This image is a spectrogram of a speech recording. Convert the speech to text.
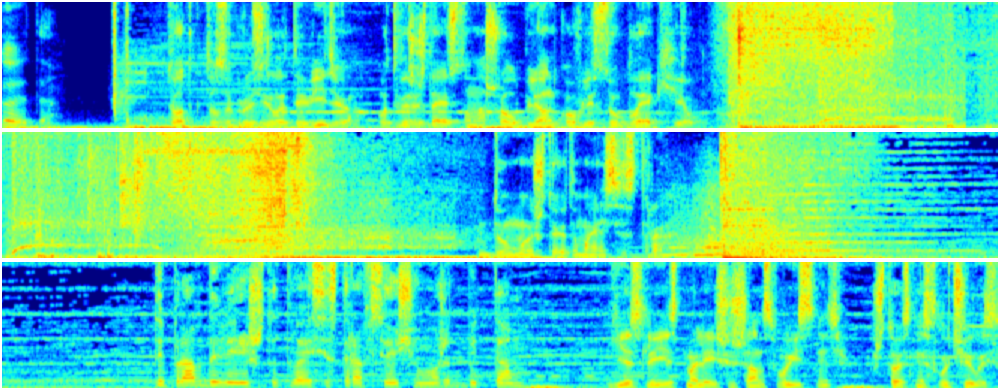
Что это? Тот, кто загрузил это видео, утверждает, что нашел пленку в лесу Блэкхилл. Думаю, что это моя сестра. Ты правда веришь, что твоя сестра все еще может быть там? Если есть малейший шанс выяснить, что с ней случилось,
